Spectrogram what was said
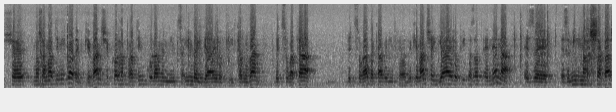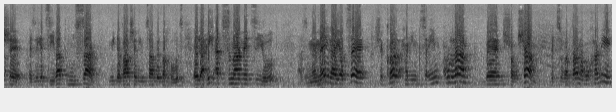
שכמו שאמרתי מקודם, כיוון שכל הפרטים כולם הם נמצאים בידיעה האלוקית, כמובן בצורתה, בצורה דקה ונבחרת, וכיוון שהידיעה האלוקית הזאת איננה איזה, איזה מין מחשבה, ש, איזה יצירת מושג מדבר שנמצא בבחוץ, אלא היא עצמה מציאות, אז ממילא יוצא שכל הנמצאים כולם בשורשם, בצורתם הרוחנית,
